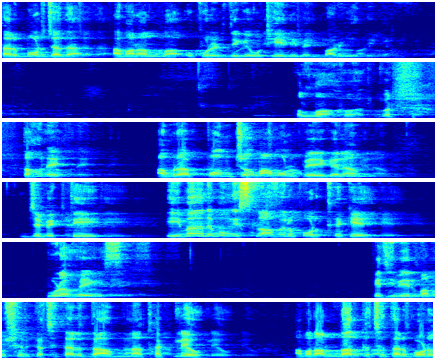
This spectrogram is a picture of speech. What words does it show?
তার মর্যাদা আমার আল্লাহ উপরের দিকে উঠিয়ে দিবেন, বাড়িয়ে দিবেন। তাহলে আমরা পঞ্চম আমল পেয়ে গেলাম যে ব্যক্তি ইমান এবং ইসলামের উপর থেকে বুড়া হয়ে গেছে। পৃথিবীর মানুষের কাছে তার দাম না থাকলেও আমার আল্লাহর কাছে তার বড়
